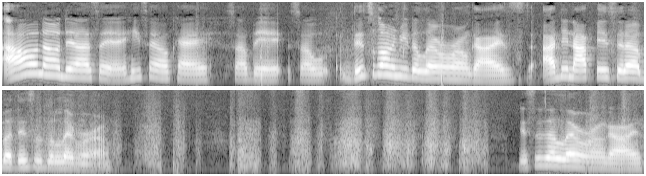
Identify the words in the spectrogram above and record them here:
I don't know did I say it. He said okay so big. So this is gonna be the living room, guys. I did not fix it up, but this is the living room. This is the living room, guys.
